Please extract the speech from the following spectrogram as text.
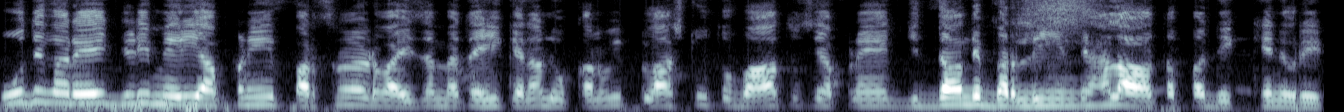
ਉਹਦੇ ਬਾਰੇ ਜਿਹੜੀ ਮੇਰੀ ਆਪਣੀ ਪਰਸਨਲ ਐਡਵਾਈਸ ਹੈ ਮੈਂ ਤਾਂ ਇਹੀ ਕਹਿਣਾ ਲੋਕਾਂ ਨੂੰ ਵੀ ਪਲੱਸ 2 ਤੋਂ ਬਾਅਦ ਤੁਸੀਂ ਆਪਣੇ ਜਿੱਦਾਂ ਦੇ ਬਰਲੀਨ ਦੇ ਹਾਲਾਤ ਆਪਾਂ ਦੇਖੇ ਨੇ ਉਰੇ,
